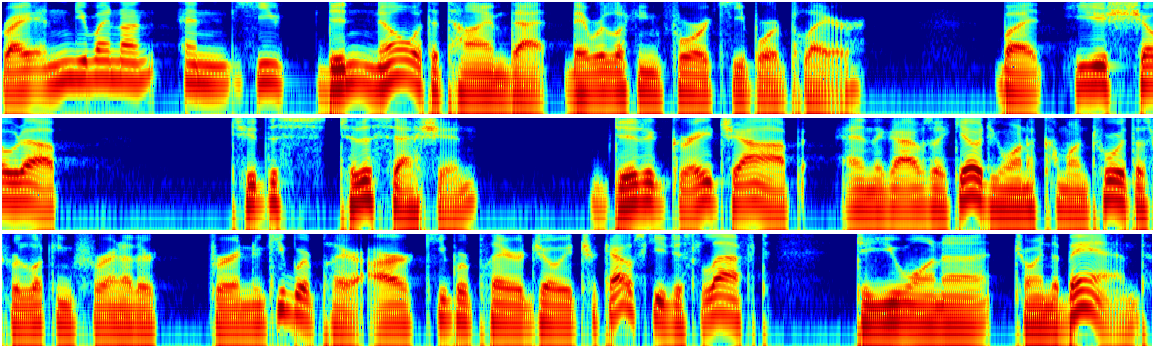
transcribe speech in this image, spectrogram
Right. And you might not, and he didn't know at the time that they were looking for a keyboard player, but he just showed up to this, to the session, did a great job. And the guy was like, yo, do you want to come on tour with us? We're looking for another, for a new keyboard player. Our keyboard player, Joey Trikowski, just left do you want to join the band?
